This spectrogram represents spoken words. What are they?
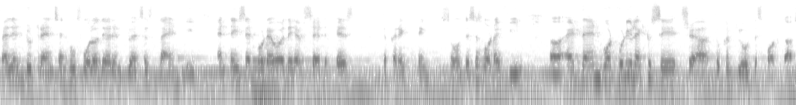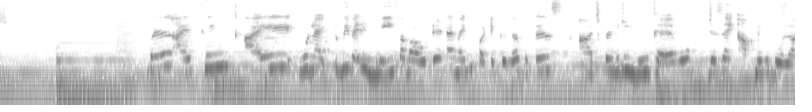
fell into trends and who follow their influences blindly and thinks that whatever they have said is the correct thing. So this is what I feel. Uh, at the end, what would you like to say, Shreya, to conclude this podcast? Well, I think I would like to be very brief about it and very particular because आजकल की जो यूथ है वो जैसे आपने भी बोला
